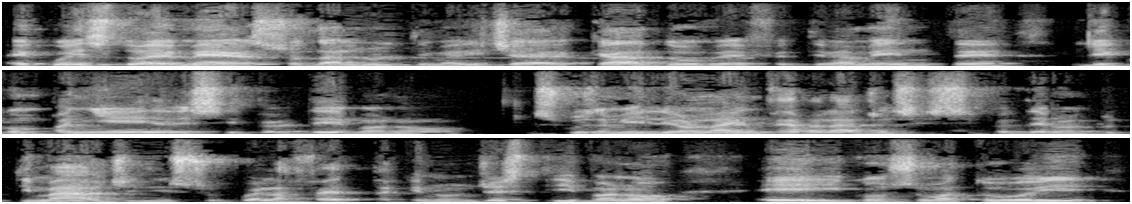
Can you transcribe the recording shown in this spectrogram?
E questo è emerso dall'ultima ricerca dove effettivamente le compagnie si perdevano scusami, le online travel agency si perdevano tutti i margini su quella fetta che non gestivano e i consumatori,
